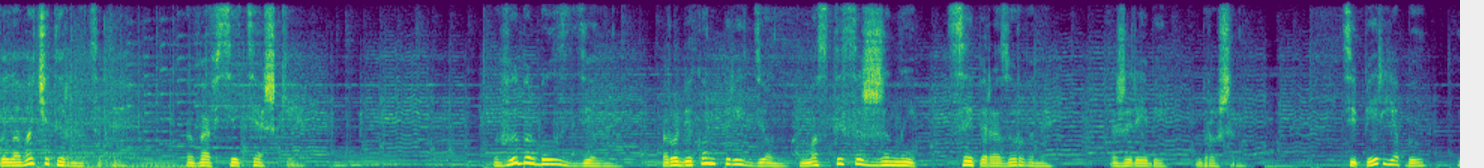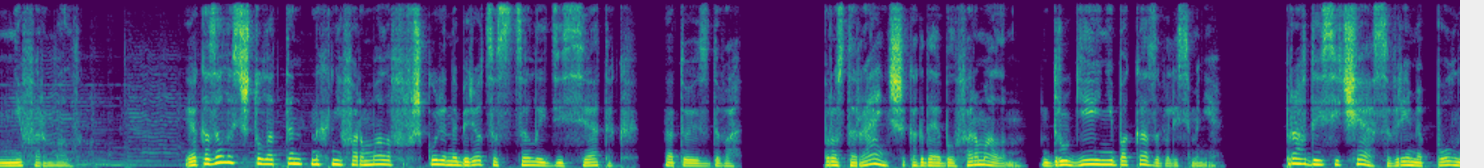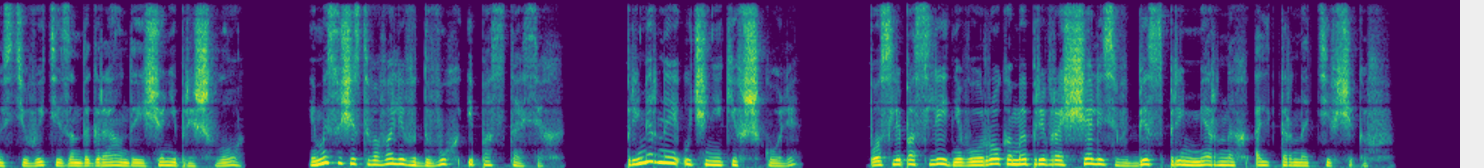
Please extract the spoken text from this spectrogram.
Глава 14. Во все тяжкие. Выбор был сделан. Рубикон перейден, мосты сожжены, цепи разорваны, жеребий брошен. Теперь я был неформал. И оказалось, что латентных неформалов в школе наберется с целый десяток, а то и с два. Просто раньше, когда я был формалом, другие не показывались мне. Правда, и сейчас время полностью выйти из андеграунда еще не пришло, и мы существовали в двух ипостасях. Примерные ученики в школе. После последнего урока мы превращались в беспримерных альтернативщиков.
